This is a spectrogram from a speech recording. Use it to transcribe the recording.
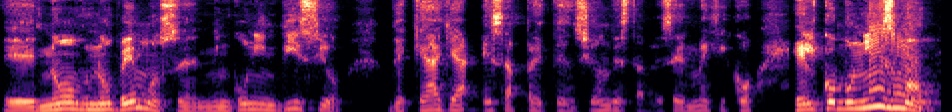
Eh, no, no vemos ningún indicio de que haya esa pretensión de establecer en México el comunismo.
